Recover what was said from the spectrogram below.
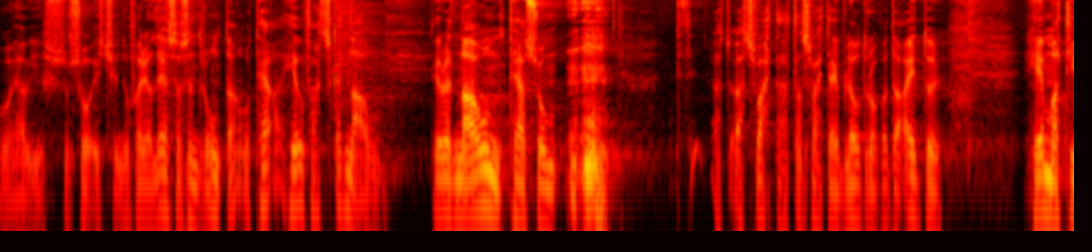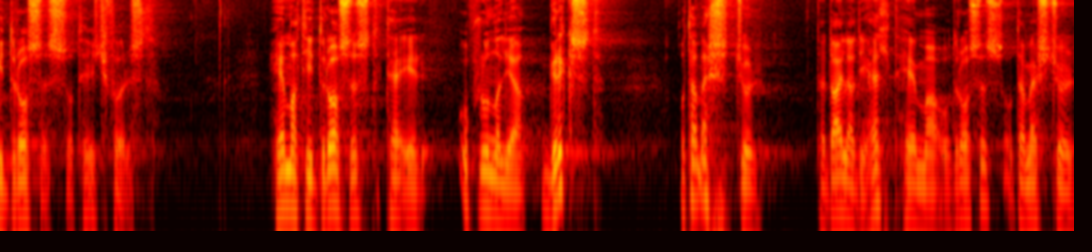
og jeg har som så ikke, nå får jeg lese sin rundt, og det har faktisk et navn. Det er et navn til som at, at svarta, at han svarta i blådråpa, det eitur hematidrosis, og det er ikke først. Hematidrosis, det er upprunnelige grikst, og det mestjur det er deilig de helt, hema og drosis, og det merker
